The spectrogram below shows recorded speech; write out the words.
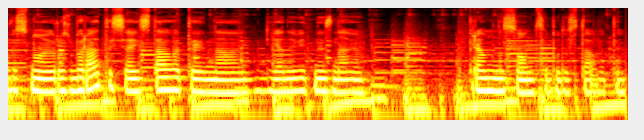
весною розбиратися і ставити на, я навіть не знаю, прямо на сонце буду ставити.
